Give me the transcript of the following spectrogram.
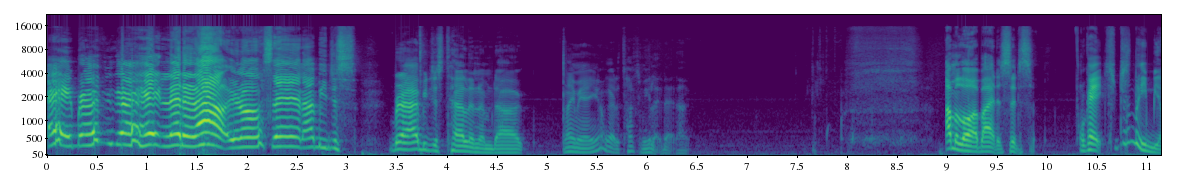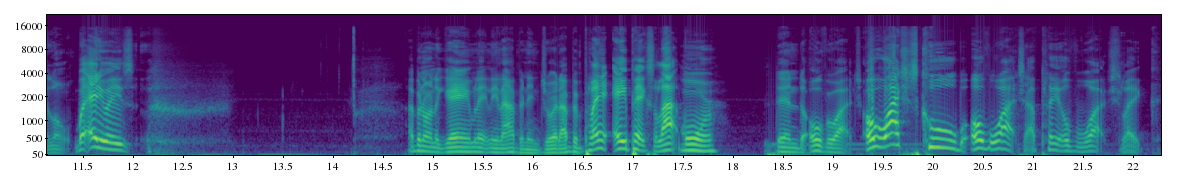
hey, bro, if you got hate, let it out. You know what I'm saying? I'd be just, bro, I'd be just telling them, dog. Hey, man, you don't gotta talk to me like that, dog. I'm a law-abiding citizen. Okay, so just leave me alone. But anyways, I've been on the game lately and I've been enjoying. It. I've been playing Apex a lot more than the Overwatch. Overwatch is cool, but Overwatch, I play Overwatch like,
